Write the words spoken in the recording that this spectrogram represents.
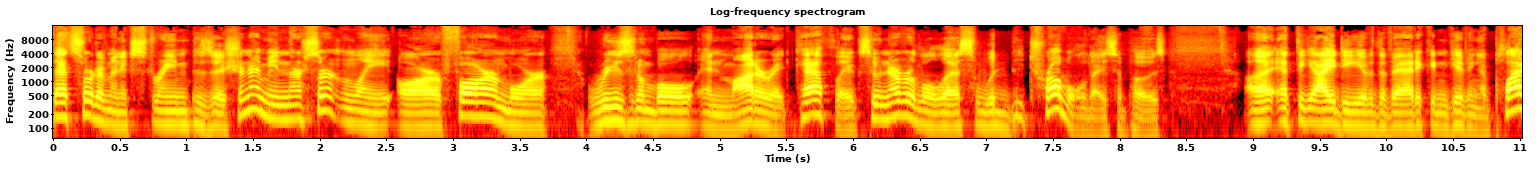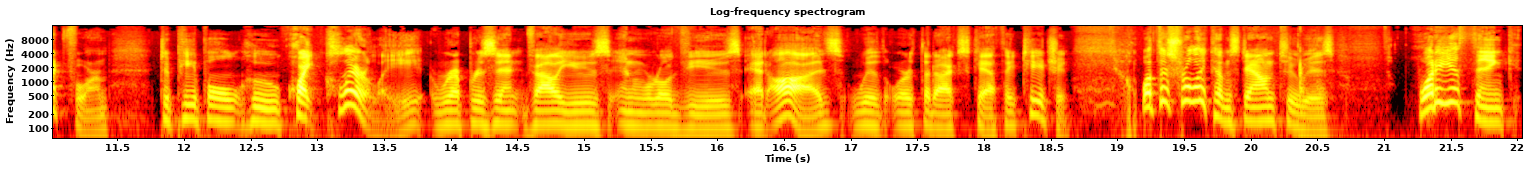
that's sort of an extreme position. I mean, there certainly are far more reasonable and moderate Catholics who, nevertheless, would be troubled, I suppose, uh, at the idea of the Vatican giving a platform to people who quite clearly represent values and worldviews at odds with Orthodox Catholic teaching. What this really comes down to is what do you think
